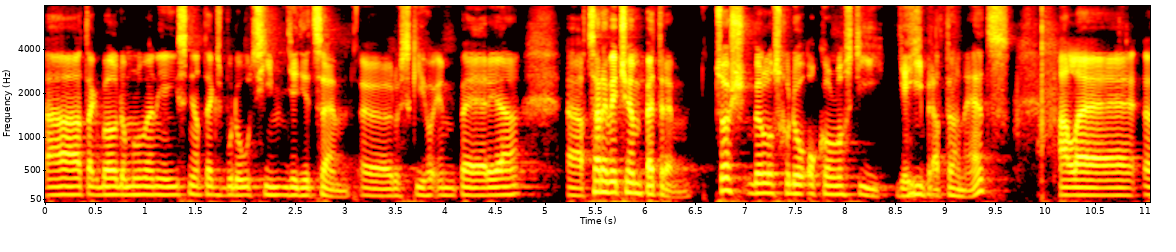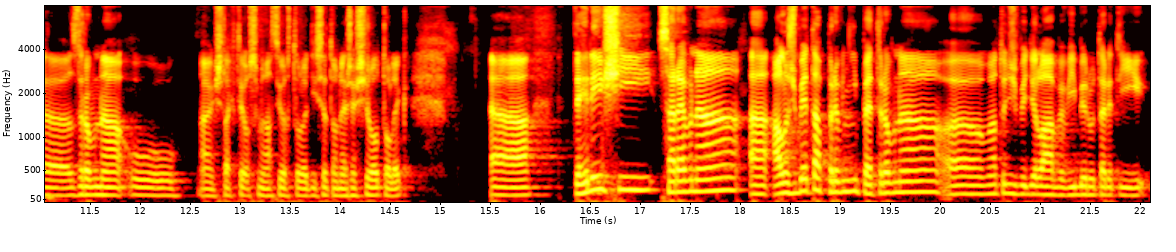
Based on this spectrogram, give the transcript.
a tak byl domluven její sňatek s budoucím dědicem uh, ruského impéria, uh, carevičem Petrem, což byl shodou okolností její bratranec, ale uh, zrovna u uh, šlechty 18. století se to neřešilo tolik. Uh, Tehdejší carevna Alžběta I. Petrovna uh, totiž viděla ve výběru tady té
